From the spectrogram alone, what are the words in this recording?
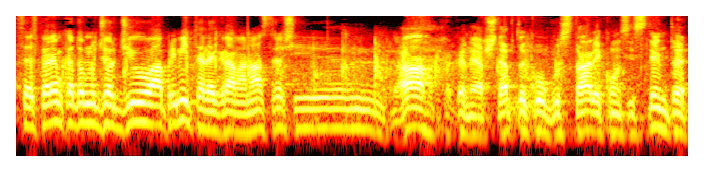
Să sperăm că domnul Georgiu a primit telegrama noastră și... um, Da, că ne așteaptă cu o gustare consistentă.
